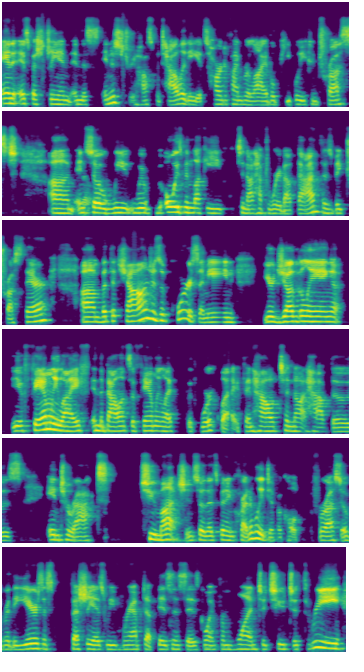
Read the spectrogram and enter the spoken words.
and especially in in this industry, hospitality, it's hard to find reliable people you can trust. Um, and Yeah. so we we've always been lucky to not have to worry about that. There's a big trust there. Um, but the challenges, of course, I mean, you're juggling your family life and the balance of family life with work life and how to not have those interact too much. And so that's been incredibly difficult for us over the years, especially as we've ramped up businesses going from one to two to three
